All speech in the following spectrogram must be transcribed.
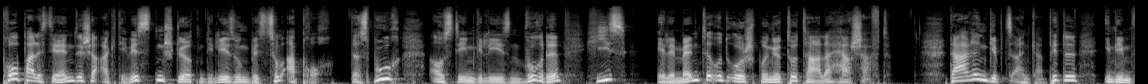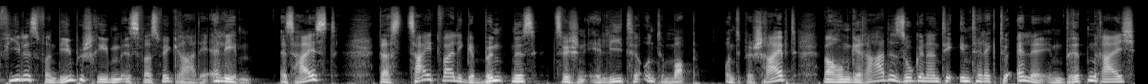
Pro-palästinensische Aktivisten störten die Lesung bis zum Abbruch. Das Buch, aus dem gelesen wurde, hieß Elemente und Ursprünge totaler Herrschaft. Darin gibt's ein Kapitel, in dem vieles von dem beschrieben ist, was wir gerade erleben. Es heißt das zeitweilige Bündnis zwischen Elite und Mob und beschreibt, warum gerade sogenannte Intellektuelle im Dritten Reich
